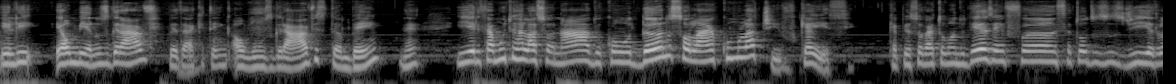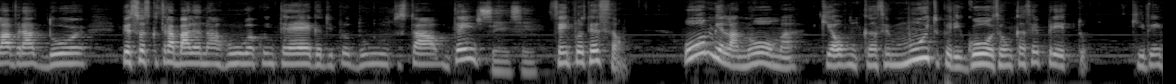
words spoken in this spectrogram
ele é o menos grave, apesar que tem alguns graves também, né? E ele está muito relacionado com o dano solar cumulativo, que é esse. Que a pessoa vai tomando desde a infância, todos os dias, lavrador, pessoas que trabalham na rua com entrega de produtos tal, entende? Sim, sim. sem proteção. O melanoma, que é um câncer muito perigoso, é um câncer preto, que vem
